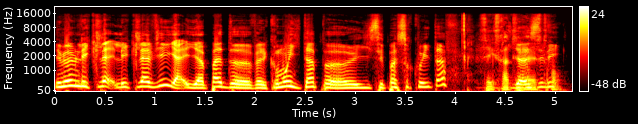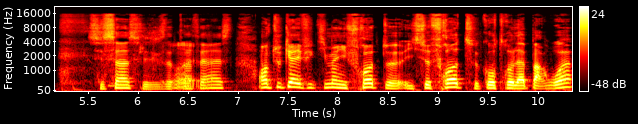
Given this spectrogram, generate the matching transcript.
Et même les, cla- les claviers, il y a, y a pas de. enfin, Comment il tape euh, Il sait pas sur quoi il tape. C'est extraterrestre. C'est ça, c'est les extraterrestres. En tout cas, effectivement, il frotte, il se frotte contre la paroi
